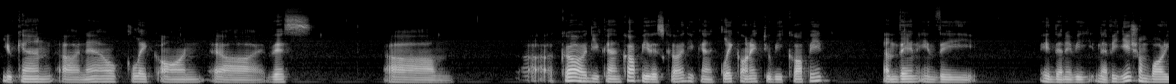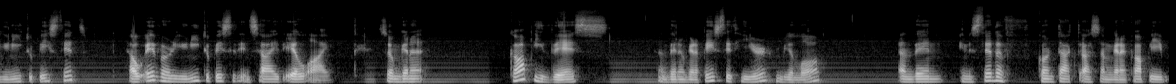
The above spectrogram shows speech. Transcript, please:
You can uh, now click on uh, this um, code. You can copy this code. You can click on it to be copied. And then in the in the navi navigation bar you need to paste it. However, you need to paste it inside li. So I'm gonna copy this and then I'm gonna paste it here below. And then instead of contact us I'm gonna copy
